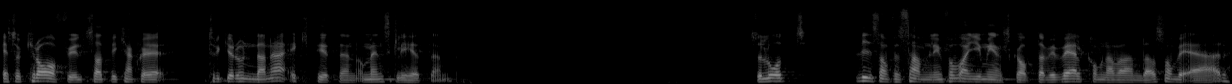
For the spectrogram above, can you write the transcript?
är så kravfyllt så att vi kanske trycker undan den här äktheten och mänskligheten. Så låt vi som församling få vara en gemenskap där vi välkomnar varandra som vi är,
